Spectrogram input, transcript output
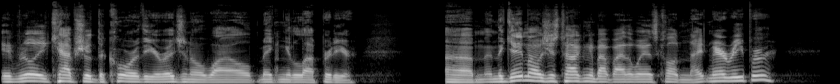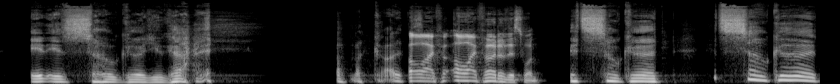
it really captured the core of the original while making it a lot prettier. Um, and the game I was just talking about, by the way, is called Nightmare Reaper. It is so good, you guys. oh my god! Oh, I've oh I've heard of this one. it's so good. It's so good.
